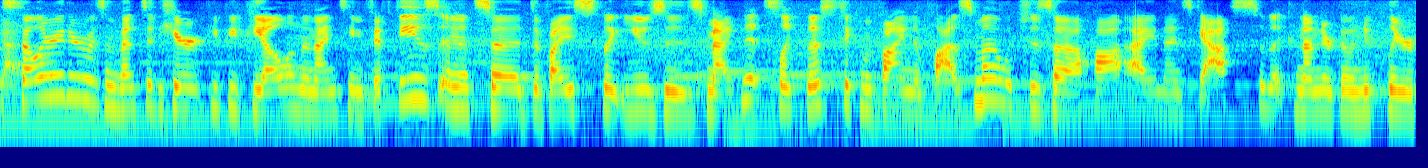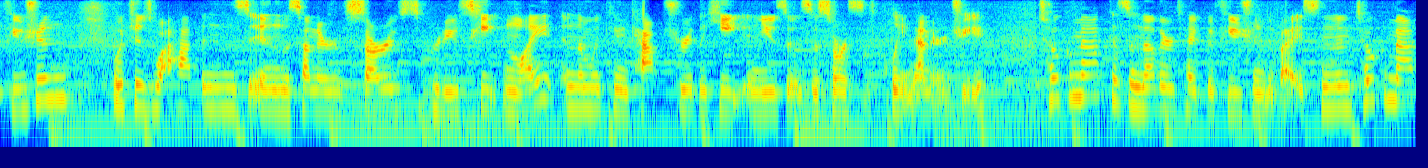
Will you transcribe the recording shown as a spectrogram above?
Accelerator was invented here at PPPL in the 1950s and it's a device that uses magnets like this to confine the plasma, which is a hot ionized gas so that can undergo nuclear fusion, which is what happens in the center of stars to produce heat and light, and then we can capture the heat and use it as a source of clean energy tokamak is another type of fusion device, and the tokamak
